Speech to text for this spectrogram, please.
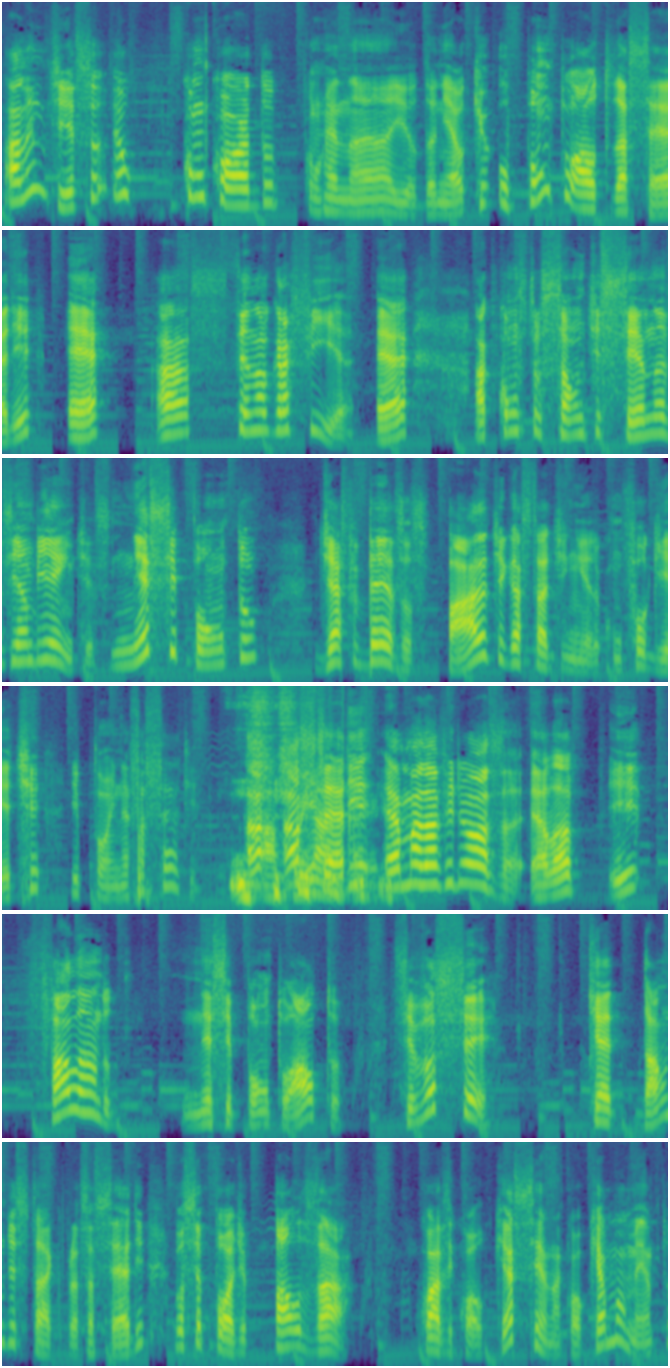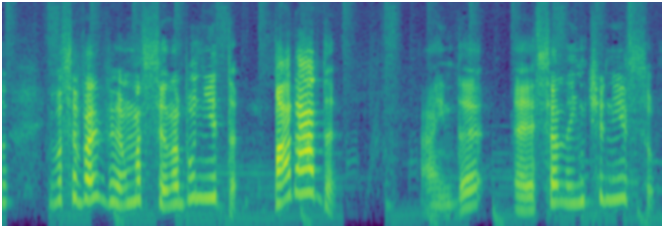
Além disso, eu concordo com o Renan e o Daniel que o ponto alto da série é a cenografia, é a construção de cenas e ambientes. Nesse ponto, Jeff Bezos para de gastar dinheiro com foguete e põe nessa série. A, a série é maravilhosa. Ela e falando nesse ponto alto, se você quer dar um destaque para essa série, você pode pausar quase qualquer cena, a qualquer momento, e você vai ver uma cena bonita, parada. Ainda é excelente nisso.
